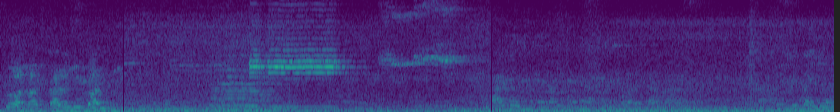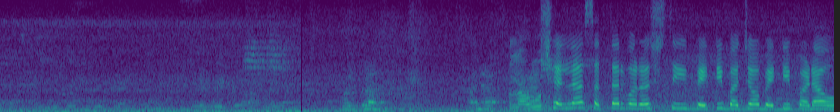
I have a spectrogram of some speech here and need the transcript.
તો અનાજ કાલે દુકાન. અને છેલ્લા સત્તર વર્ષથી બેટી બચાવો બેટી પઢાઓ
